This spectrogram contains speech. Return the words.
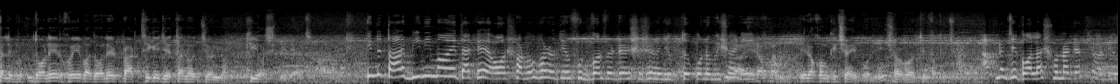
তাহলে দলের হয়ে বা দলের প্রার্থীকে জেতানোর জন্য কি অসুবিধা আছে? কিন্তু তার বিনিময়ে তাকে সর্বভারতীয় ফুটবল ফেডারেশনে যুক্ত কোনো বিষয় নেই এরকম এরকম কিছু আমি বলি সর্বভারতীয় কিছু। আপনার যে গলা শোনা যাচ্ছে অডিও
